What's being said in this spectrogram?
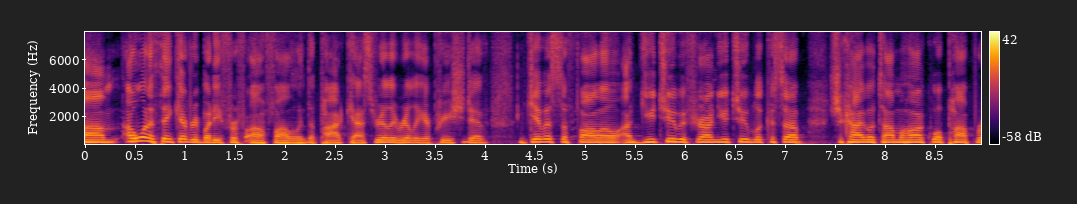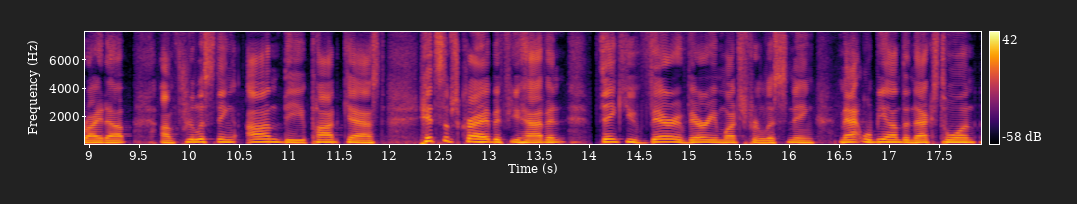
Um, I want to thank everybody for uh, following the podcast. Really, really appreciative. Give us a follow on YouTube. If you're on YouTube, look us up. Chicago Tomahawk will pop right up. Um, if you're listening on the podcast, hit subscribe if you haven't. Thank you very, very much for listening. Matt will be on the next one,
